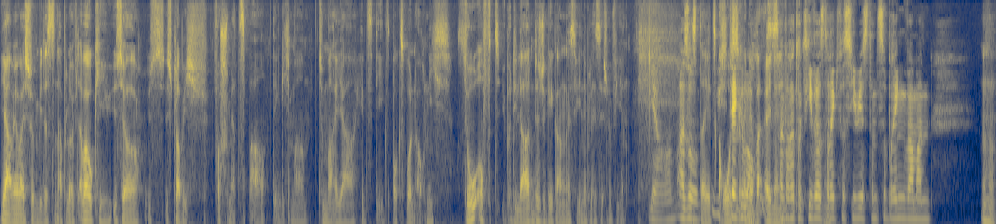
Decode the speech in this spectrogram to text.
ja, wer weiß schon, wie das dann abläuft. Aber okay, ist ja, ist, ist glaube ich, verschmerzbar, denke ich mal. Zumal ja jetzt die Xbox One auch nicht so oft über die Ladentische gegangen ist wie eine PlayStation 4. Ja, also da jetzt groß ich denke eine, auch, es ist einfach attraktiver, das direkt für Series dann zu bringen, weil man mhm.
